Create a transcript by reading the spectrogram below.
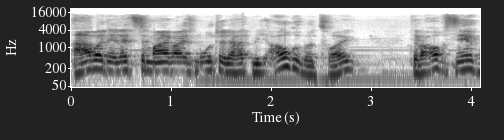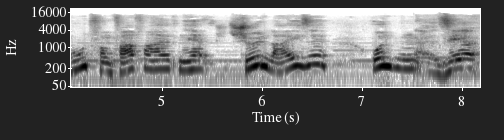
aber der letzte Maiweiß Motor, der hat mich auch überzeugt. Der war auch sehr gut vom Fahrverhalten her, schön leise und einen sehr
